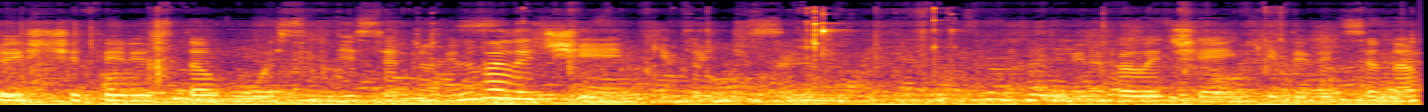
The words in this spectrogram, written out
6480. Ну він величенький, друзі. Він величенький, дивіться на.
